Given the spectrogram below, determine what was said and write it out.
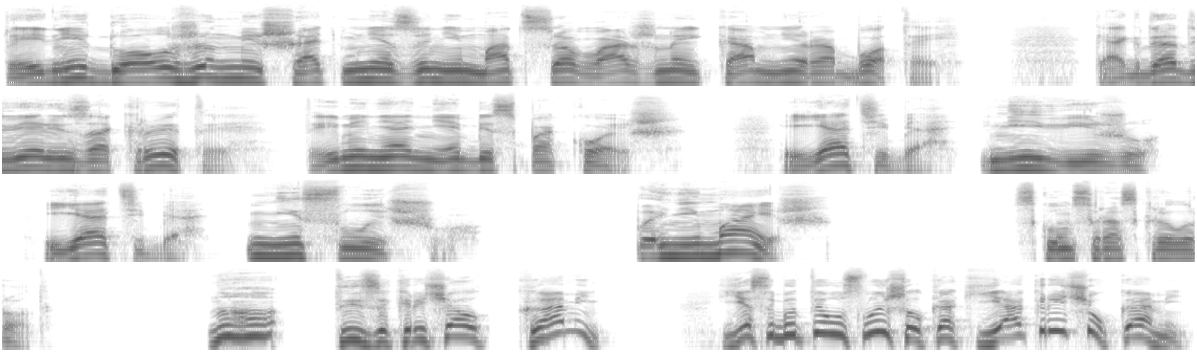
ты не должен мешать мне заниматься важной камни работой. Когда двери закрыты, ты меня не беспокоишь. Я тебя не вижу, я тебя не слышу. Понимаешь?» Скунс раскрыл рот. «Но ты закричал «камень»? Если бы ты услышал, как я кричу «камень»,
